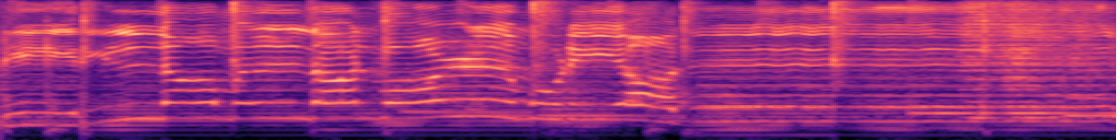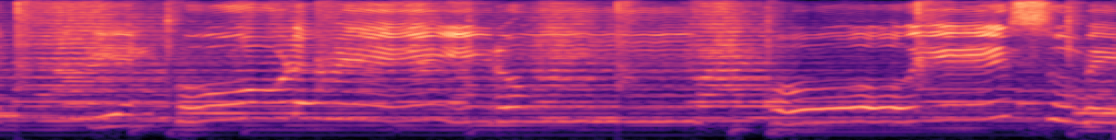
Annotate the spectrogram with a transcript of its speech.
நீர் இல்லாமல் நான் வாழ முடியாது. என் கூடவே இரும் ஓ இயேசுவே.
